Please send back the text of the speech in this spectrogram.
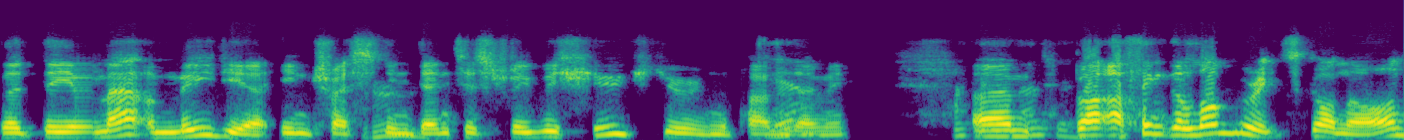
that the amount of media interest in Mm. dentistry was huge during the Yeah. pandemic I um, but I think the longer it's gone on,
